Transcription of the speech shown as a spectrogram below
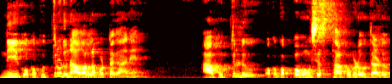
నీకు ఒక పుత్రుడు నా వల్ల పుట్టగానే ఆ పుత్రుడు ఒక గొప్ప వంశస్థాపకుడు అవుతాడు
